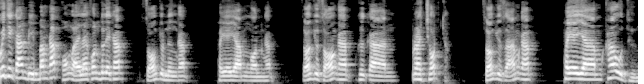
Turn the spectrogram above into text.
วิธีการบีบบังคับของหลายหลายๆคนก็เลยครับ2.1 ครับ พยายามงอนครับ 2.2 ครับ คือการประชดครับ 2.3 ครับ พยายามเข้าถึง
